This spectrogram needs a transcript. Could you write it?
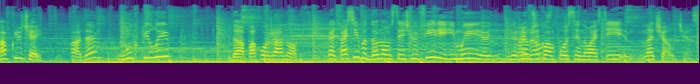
А включай. А, да? Звук пилы? Да, похоже оно. Галь, спасибо, до новых встреч в эфире, и мы э, вернемся к вам Пожалуйста. после новостей начала часа.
